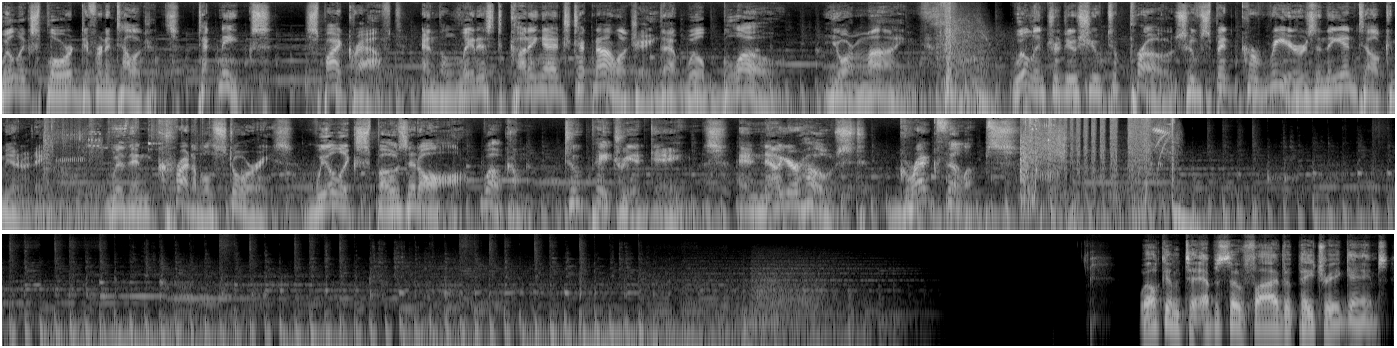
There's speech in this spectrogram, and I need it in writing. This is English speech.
We'll explore different intelligence, techniques, spycraft, and the latest cutting edge technology that will blow your mind. We'll introduce you to pros who've spent careers in the intel community with incredible stories. We'll expose it all. Welcome to Patriot Games. And now your host, Greg Phillips. Welcome to episode five of Patriot Games.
